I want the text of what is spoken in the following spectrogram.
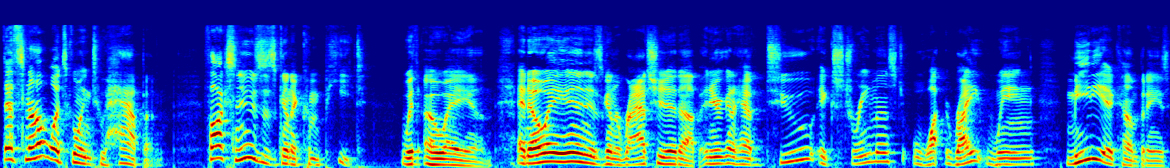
That's not what's going to happen. Fox News is going to compete with OAN. And OAN is going to ratchet it up. And you're going to have two extremist right wing media companies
